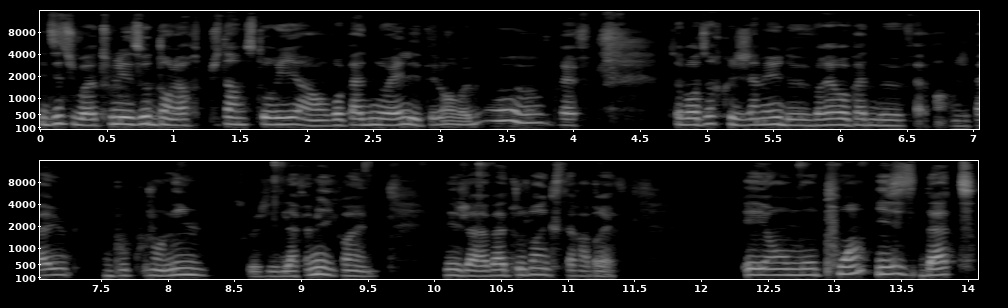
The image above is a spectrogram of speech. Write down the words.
Et tu tu vois tous les autres dans leur putain de story un repas de Noël, étaient là en mode... Oh, bref. Ça pour dire que j'ai jamais eu de vrai repas de... Enfin, j'ai pas eu beaucoup, j'en ai eu, parce que j'ai de la famille quand même. Mais j'avais pas tout le temps, etc. Bref. Et en mon point is date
